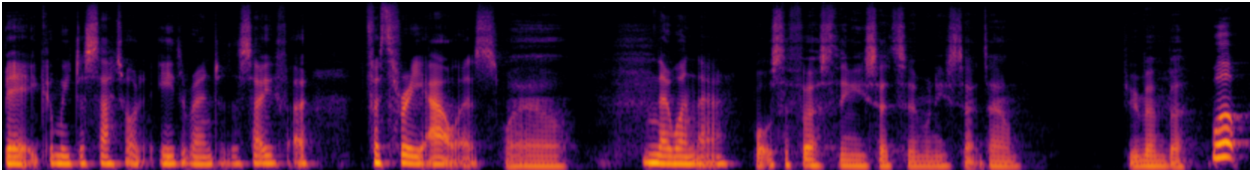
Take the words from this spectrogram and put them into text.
big, and we just sat on either end of the sofa for three hours. Wow. No one there. What was the first thing you said to him when you sat down? Do you remember? Well,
